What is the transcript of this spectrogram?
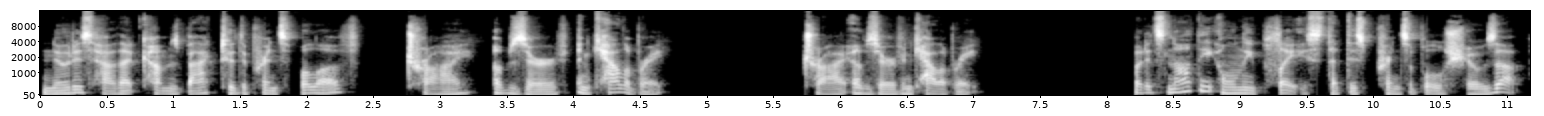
Notice how that comes back to the principle of try, observe, and calibrate. Try, observe, and calibrate. But it's not the only place that this principle shows up.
